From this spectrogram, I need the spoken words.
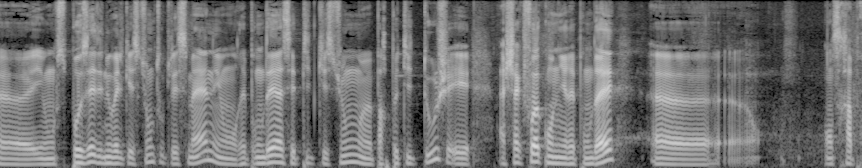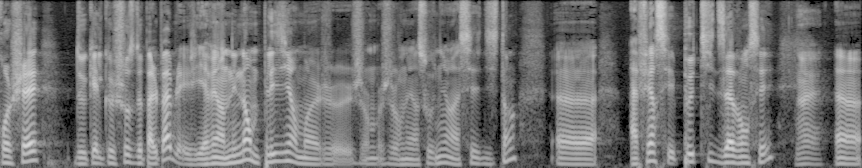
euh, et on se posait des nouvelles questions toutes les semaines et on répondait à ces petites questions par petites touches. Et à chaque fois qu'on y répondait, on se rapprochait de quelque chose de palpable. Et il y avait un énorme plaisir, moi, j'en ai un souvenir assez distinct, à faire ces petites avancées. Euh,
